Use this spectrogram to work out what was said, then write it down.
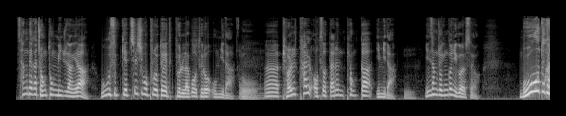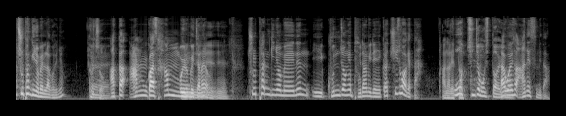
상대가 정통 민주당이라 우습게 75%대의 득표를 하고 들어옵니다. 오. 어, 별탈 없었다는 평가입니다. 음. 인상적인 건 이거였어요. 모두가 출판 기념회를 하거든요. 그렇죠. 네. 아까 암과 삶 뭐 이런 거 있잖아요. 예, 예, 예. 출판 기념회는 이 군정에 부담이 되니까 취소하겠다. 안 하겠다. 오 진짜 멋있다. 이거. 라고 해서 안 했습니다.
